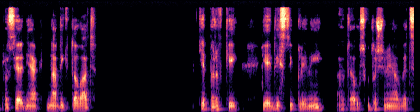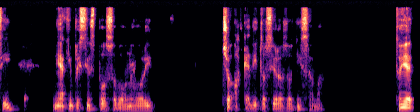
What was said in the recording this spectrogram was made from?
proste nejak nadiktovať tie prvky jej disciplíny, ale teda uskutočnenia veci, nejakým pristým spôsobom. On hovorí, čo a kedy to si rozhodni sama. To je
